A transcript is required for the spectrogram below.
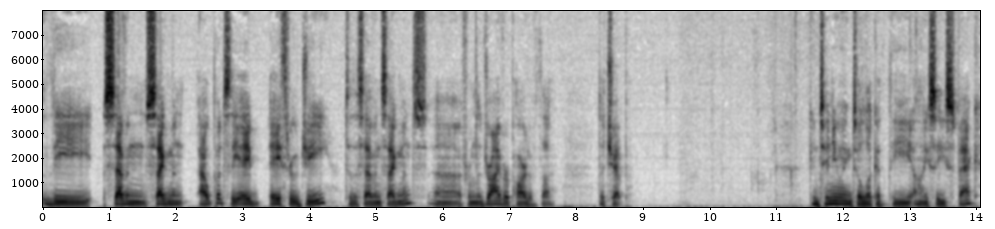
the seven segment outputs, the A, A through G to the seven segments uh, from the driver part of the, the chip. Continuing to look at the IC spec,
